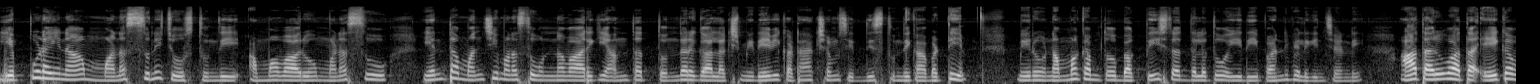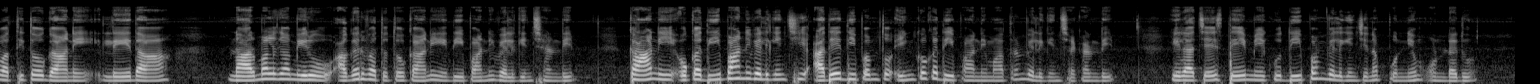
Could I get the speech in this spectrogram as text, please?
ఎప్పుడైనా మనస్సుని చూస్తుంది. అమ్మవారు మనస్సు ఎంత మంచి మనస్సు ఉన్నవారికి అంత తొందరగా లక్ష్మీదేవి కటాక్షం సిద్ధిస్తుంది కాబట్టి మీరు నమ్మకంతో భక్తి శ్రద్ధలతో ఈ దీపాన్ని వెలిగించండి. ఆ తరువాత ఏకవత్తితో కానీ లేదా నార్మల్గా మీరు అగర్వత్తుతో కానీ దీపాన్ని వెలిగించండి. కానీ ఒక దీపాన్ని వెలిగించి అదే దీపంతో ఇంకొక దీపాన్ని మాత్రం వెలిగించకండి. ఇలా చేస్తే మీకు దీపం వెలిగించిన పుణ్యం ఉండదు.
